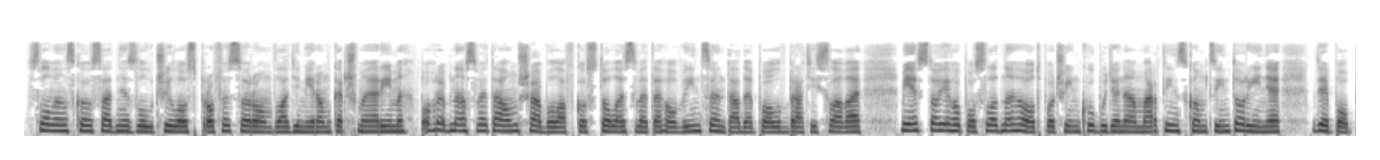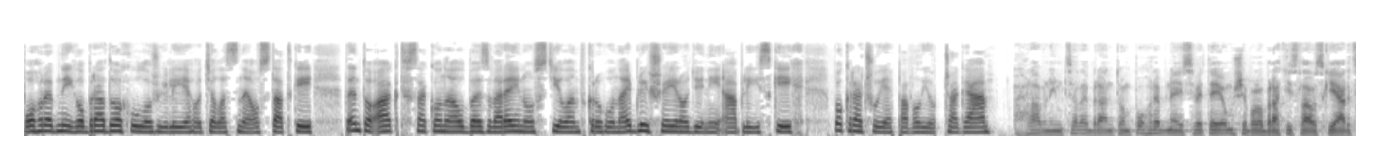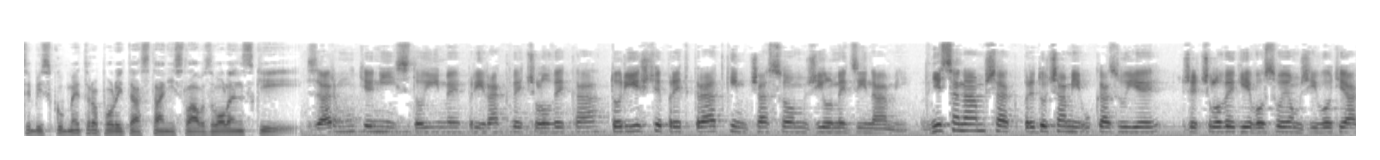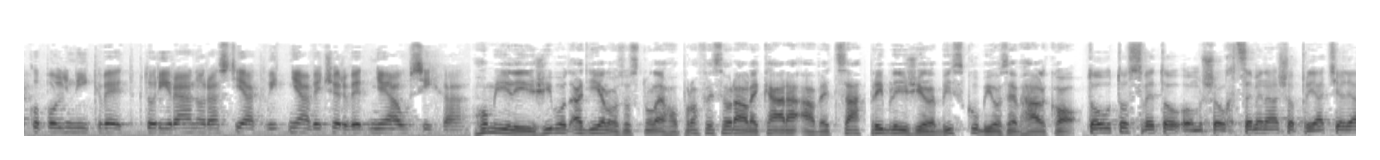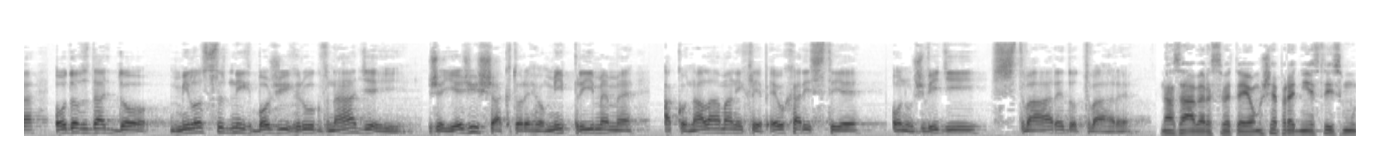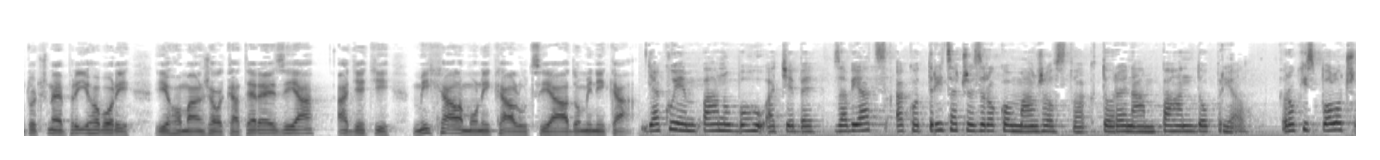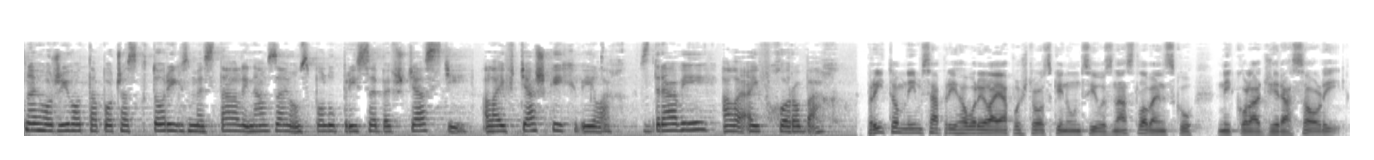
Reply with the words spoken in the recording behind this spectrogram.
Slovensko sa dnes zlúčilo s profesorom Vladimírom Krčmérim. Pohrebná sveta Omša bola v kostole svätého Vincenta de Paul v Bratislave. Miesto jeho posledného odpočinku bude na Martinskom cintoríne, kde po pohrebných obradoch uložili jeho telesné ostatky. Tento akt sa konal bez verejnosti len v kruhu najbližšej rodiny a blízkych. Pokračuje Pavol Jurčaga. Hlavným celebrantom pohrebnej svetej omše bol bratislavský arcibiskup metropolita Stanislav Zvolenský. Zarmútení stojíme pri rakve človeka, ktorý ešte pred krátkým časom žil medzi nami. Dnes sa nám však pred očami ukazuje, že človek je vo svojom živote ako poľný kvet, ktorý ráno rastie a kvitne a večer vedne a usychá. Homílí život a dielo zosnulého profesora, lekára a vedca priblížil biskup Jozef Halko. Touto svetou omšou chceme nášho priateľa odovzdať do milosrdných Božích rúk v nádeji, že Ježiša, ktorého my príjmeme ako nalámaný chlieb Eucharistie, on už vidí z tváre do tváre. Na záver svätej Omše predniesli smutočné príhovory jeho manželka Terézia a deti Michal, Monika, Lucia a Dominika. Ďakujem Pánu Bohu a Tebe za viac ako 36 rokov manželstva, ktoré nám Pán doprial. Roky spoločného života, počas ktorých sme stáli navzájom spolu pri sebe v šťastí, ale aj v ťažkých chvíľach, v zdraví, ale aj v chorobách. Prítomným sa prihovoril aj apoštolský nuncius na Slovensku Nikola Girasoli.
